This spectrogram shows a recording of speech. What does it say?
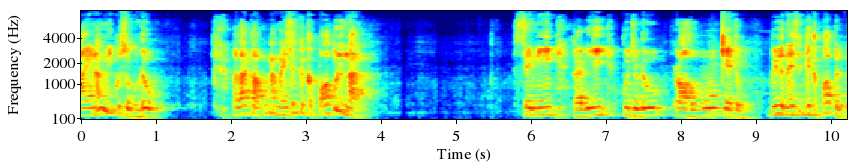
ఆయన మీకు శుభుడు. అలా కాకుండా నైసర్గిక పాపులు ఉన్నారు. శని రవి కుజుడు రాహువు కేతువు వీళ్ళు నైసర్గిక పాపులు.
